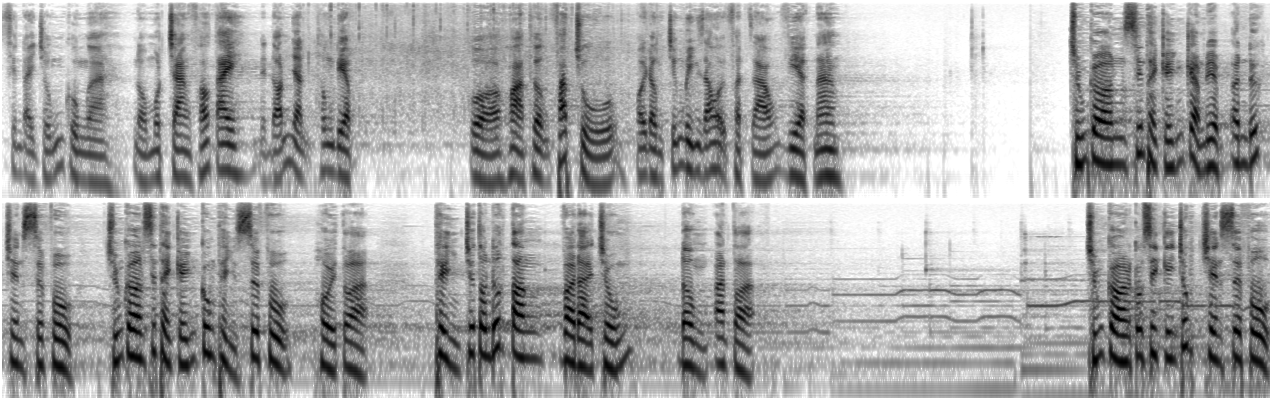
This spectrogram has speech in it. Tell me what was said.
Xin đại chúng cùng à, nổ một tràng pháo tay để đón nhận thông điệp của Hòa Thượng Pháp Chủ Hội đồng Chứng minh Giáo hội Phật giáo Việt Nam. Chúng con xin thành kính cảm niệm ân đức trên Sư Phụ. Chúng con xin thành kính cung thỉnh Sư Phụ hồi tọa. Thỉnh chư Tôn Đức Tăng và đại chúng đồng an tọa. Chúng con cũng xin kính chúc trên Sư Phụ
